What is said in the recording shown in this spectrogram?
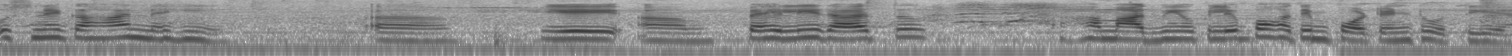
उसने कहा नहीं आ, ये आ, पहली रात हम आदमियों के लिए बहुत इंपॉर्टेंट होती है।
